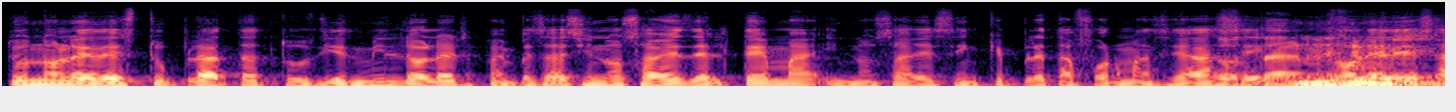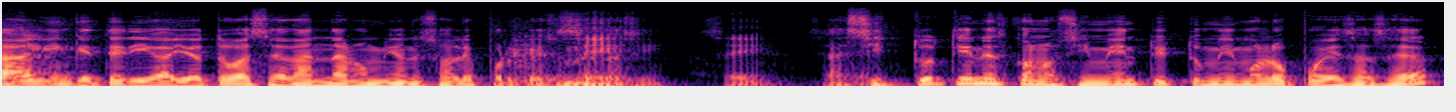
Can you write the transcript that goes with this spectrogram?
tú no le des tu plata, tus 10 mil dólares para empezar, si no sabes del tema y no sabes en qué plataforma se hace, Totalmente. no le des a alguien que te diga yo te voy a hacer ganar un millón de soles porque eso no sí, es así. Sí, O sea, sí. si tú tienes conocimiento y tú mismo lo puedes hacer,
